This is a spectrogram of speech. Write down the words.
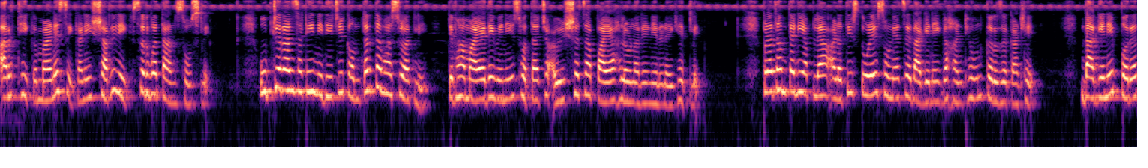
आर्थिक मानसिक आणि शारीरिक सर्व ताण सोसले. उपचारांसाठी निधीची कमतरता भासू लागली तेव्हा मायादेवीने स्वतःच्या आयुष्याचा पाया हलवणारे निर्णय घेतले. प्रथम त्यांनी आपल्या अडतीस तोळे सोन्याचे दागिने गहाण ठेवून कर्ज काढले. दागिने परत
